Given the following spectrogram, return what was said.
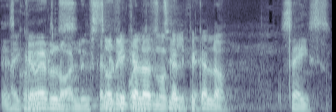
Es Hay que verlo, a lo histórico. Califícalo, al Edmond, siete. califícalo. 6.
